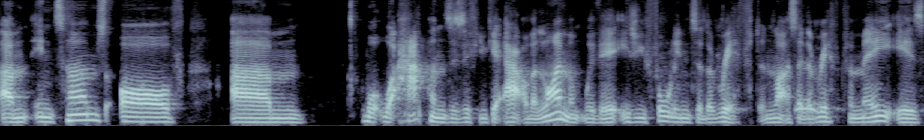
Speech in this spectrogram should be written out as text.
Um, in terms of um, what what happens is if you get out of alignment with it is you fall into the rift and like i say the mm. rift for me is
